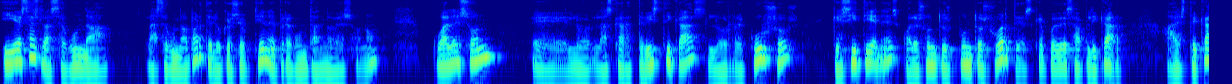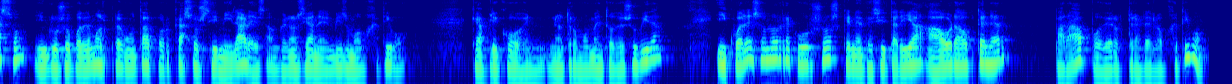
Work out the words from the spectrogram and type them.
Y esa es la segunda, la segunda parte, lo que se obtiene preguntando eso, ¿no? ¿Cuáles son eh, las características, los recursos que sí tienes, cuáles son tus puntos fuertes que puedes aplicar a este caso? Incluso podemos preguntar por casos similares, aunque no sean el mismo objetivo que aplicó en, en otro momento de su vida. ¿Y cuáles son los recursos que necesitaría ahora obtener para poder obtener el objetivo?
